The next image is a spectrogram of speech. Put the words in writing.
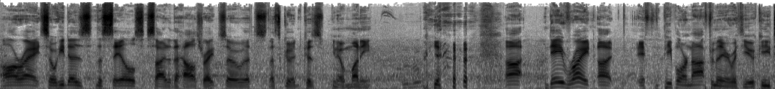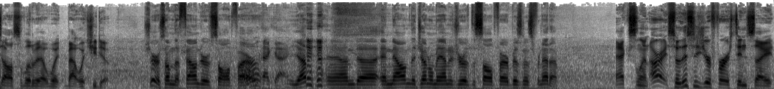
All right, so he does the sales side of the house, right? So that's that's good because you know money. Yeah. uh, Dave Wright, uh, if people are not familiar with you, can you tell us a little bit about what, about what you do? Sure. So I'm the founder of SolidFire. Oh, that guy. Yep. and uh, and now I'm the general manager of the SolidFire business for NetApp. Excellent. All right, so this is your first insight.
